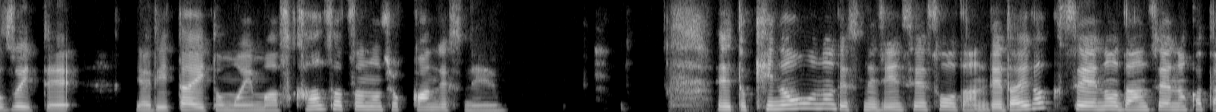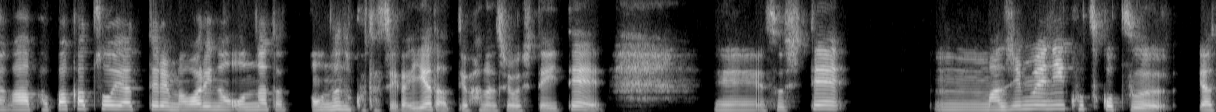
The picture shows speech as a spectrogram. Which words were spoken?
づいてやりたいと思います。観察の直感ですね。えっと、昨日のですね、人生相談で大学生の男性の方がパパ活をやってる周りの女た女の子たちが嫌だっていう話をしていて、えー、そして、うん、真面目にコツコツや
